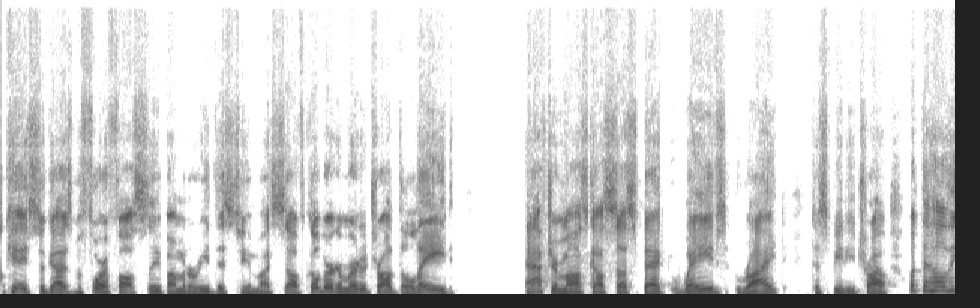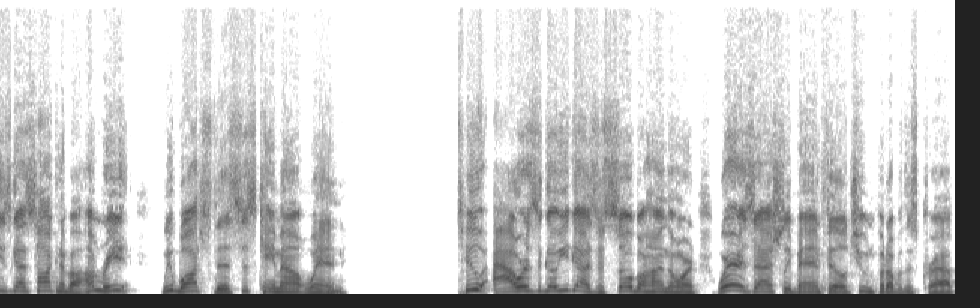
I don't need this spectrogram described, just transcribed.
Okay, so guys, before I fall asleep, I'm going to read this to you myself. Kohberger murder trial delayed after Moscow suspect waives right to speedy trial. What the hell are these guys talking about? I'm reading. We watched this. This came out when? Two hours ago. You guys are so behind the horn. Where is Ashley Banfield? She wouldn't put up with this crap.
